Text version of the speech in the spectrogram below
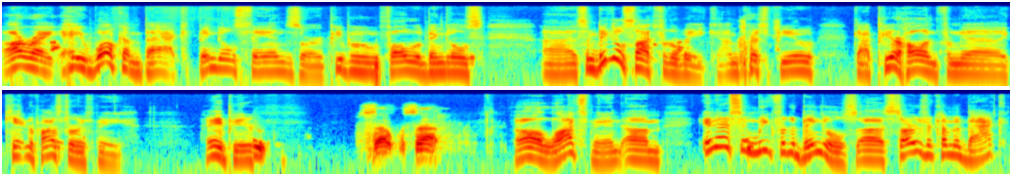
All right. Hey, welcome back, Bengals fans or people who follow the Bengals. Uh, some Bengals thoughts for the week. I'm Chris Pugh. Got Peter Holland from the Canton Repository with me. Hey, Peter. What's up? What's up? Oh, lots, man. Um, interesting week for the Bengals. Uh, stars are coming back.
